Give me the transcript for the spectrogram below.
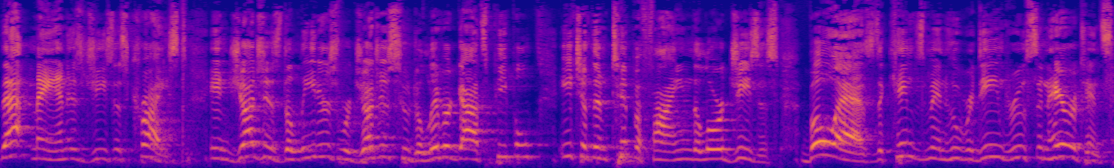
That man is Jesus Christ. In Judges, the leaders were judges who delivered God's people, each of them typifying the Lord Jesus. Boaz, the kinsman who redeemed Ruth's inheritance,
